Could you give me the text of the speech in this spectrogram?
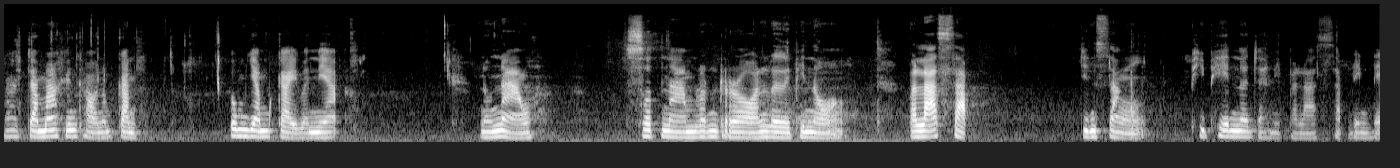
มาจะมาขึ้นเขาน้ำกัน ต้มยำไก่วันนี้หนาวหนาวๆสดน้ำร้อนๆเลยพี่น้อง ปลาร้าสับ จินสั่งพี่เพนนะจ๊ะนี่ปลาร้าสับแด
